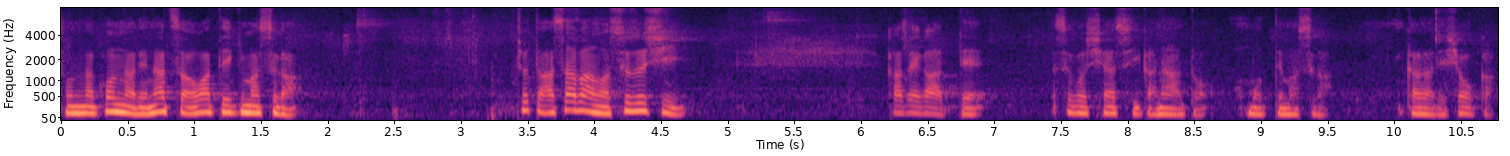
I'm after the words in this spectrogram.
そんなこんなで夏は終わっていきますがちょっと朝晩は涼しい風があって過ごしやすいかなと思ってますがいかがでしょうか？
